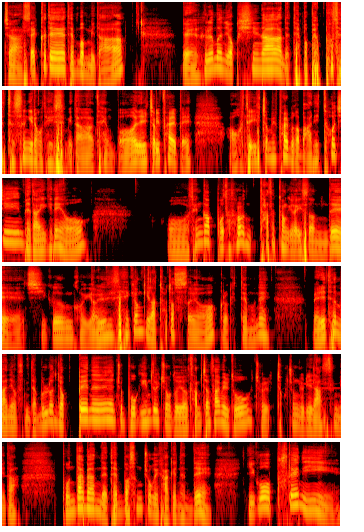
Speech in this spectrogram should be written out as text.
자, 세크 대 덴버입니다. 네, 흐름은 역시나 네, 덴버 100% 승이라고 되어 있습니다. 덴버 1.18배. 어, 근데 1.18배가 많이 터진 배당이긴 해요. 어, 생각보다 35경기가 있었는데 지금 거의 13경기가 터졌어요. 그렇기 때문에 메리트는 많이 없습니다. 물론 역배는 좀 보기 힘들 정도요. 3.31도 적중률이 낮습니다. 본다면 네, 덴버 승 쪽에 가겠는데 이거 프렌이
